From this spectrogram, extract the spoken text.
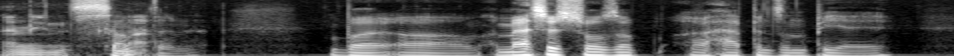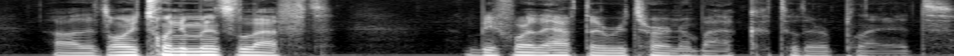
I mean, something. But uh, a message shows up, uh, happens on the PA. Uh, there's only 20 minutes left before they have to return back to their planet.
